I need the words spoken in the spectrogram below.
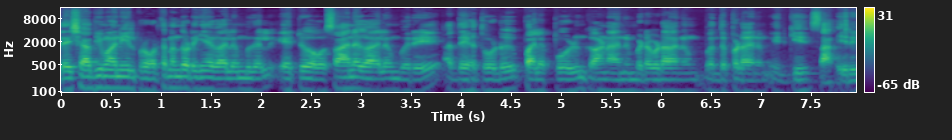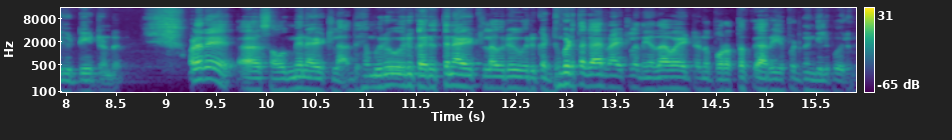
ദേശാഭിമാനിയിൽ പ്രവർത്തനം തുടങ്ങിയ കാലം മുതൽ ഏറ്റവും അവസാന കാലം വരെ അദ്ദേഹത്തോട് പലപ്പോഴും കാണാനും ഇടപെടാനും ബന്ധപ്പെടാനും എനിക്ക് സാഹചര്യം കിട്ടിയിട്ടുണ്ട്. വളരെ സൗമ്യനായിട്ടുള്ള അദ്ദേഹം ഒരു ഒരു കരുത്തനായിട്ടുള്ള ഒരു ഒരു കെട്ടുപിടുത്തക്കാരനായിട്ടുള്ള നേതാവായിട്ടാണ് പുറത്തൊക്കെ അറിയപ്പെടുന്നെങ്കിൽ പോലും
